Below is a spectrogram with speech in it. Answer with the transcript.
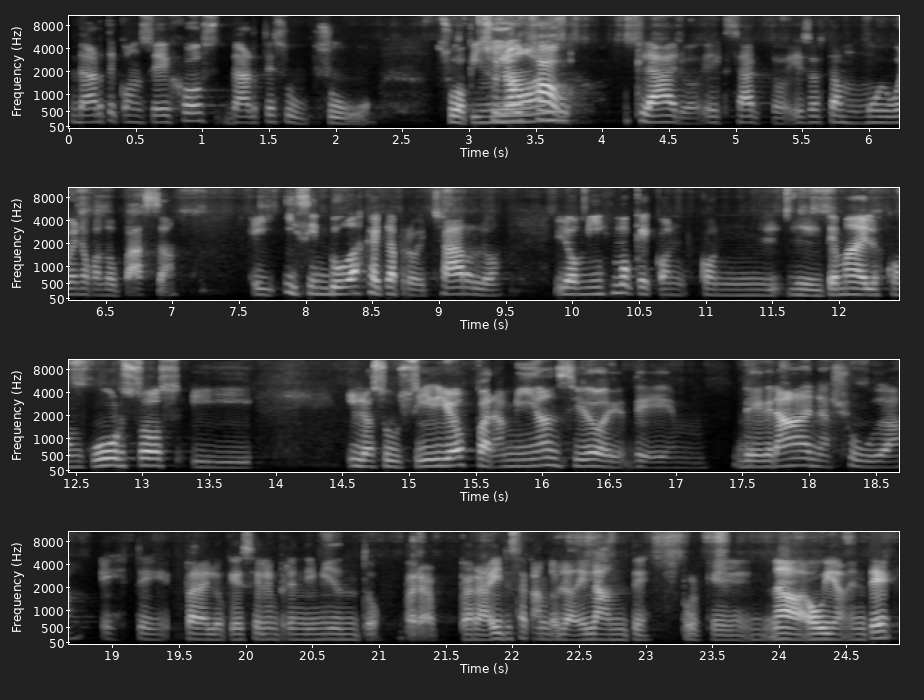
darte consejos, darte su, su, su opinión. Su know-how. Claro, exacto. Eso está muy bueno cuando pasa. Y, y, sin dudas que hay que aprovecharlo. Lo mismo que con, con el tema de los concursos y, y, los subsidios, para mí han sido de de gran ayuda este, para lo que es el emprendimiento, para, para ir sacándolo adelante, porque nada, obviamente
